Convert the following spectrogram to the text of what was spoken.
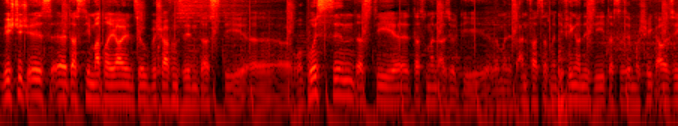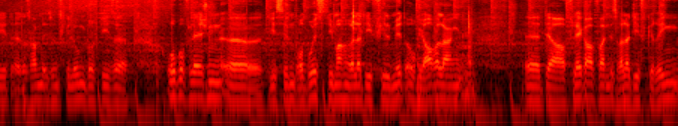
Wichtig ist, äh, dass die Materialien so beschaffen sind, dass die äh, robust sind, dass, die, äh, dass man also die, wenn man es anfasst, dass man die Finger nicht sieht, dass das immer schick aussieht. Das haben, ist uns gelungen durch diese Oberflächen. Die sind robust, die machen relativ viel mit, auch jahrelang. Der Pflegeaufwand ist relativ gering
